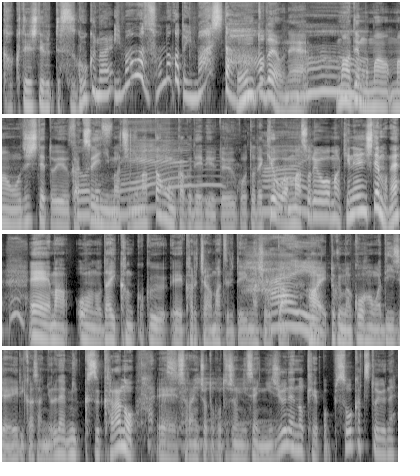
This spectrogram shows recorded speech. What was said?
確定してるってすごくない？今までそんなこといました？本当だよね。うんまあでもまあまあおじしてというかついに待ちに待った本格デビューということではい。今日はまあそれをまあ記念してもね、えーまあ王の大韓国、えーカルチャー祭りと言いましょうか、ははい。い特にまあ後半は DJ エリカさんによるねミックスからの、えーさらにちょっと今年の2020年の K-POP 総括というね、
